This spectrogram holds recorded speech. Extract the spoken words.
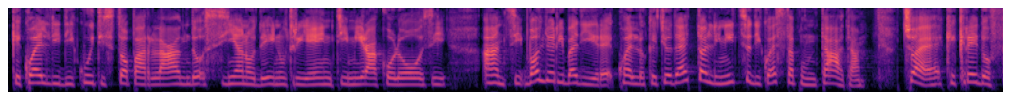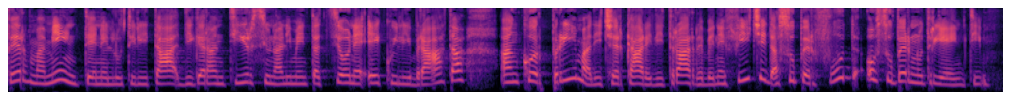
che quelli di cui ti sto parlando siano dei nutrienti miracolosi, anzi voglio ribadire quello che ti ho detto all'inizio di questa puntata, cioè che credo fermamente nell'utilità di garantirsi un'alimentazione equilibrata ancor prima di cercare di trarre benefici da superfood o supernutrienti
